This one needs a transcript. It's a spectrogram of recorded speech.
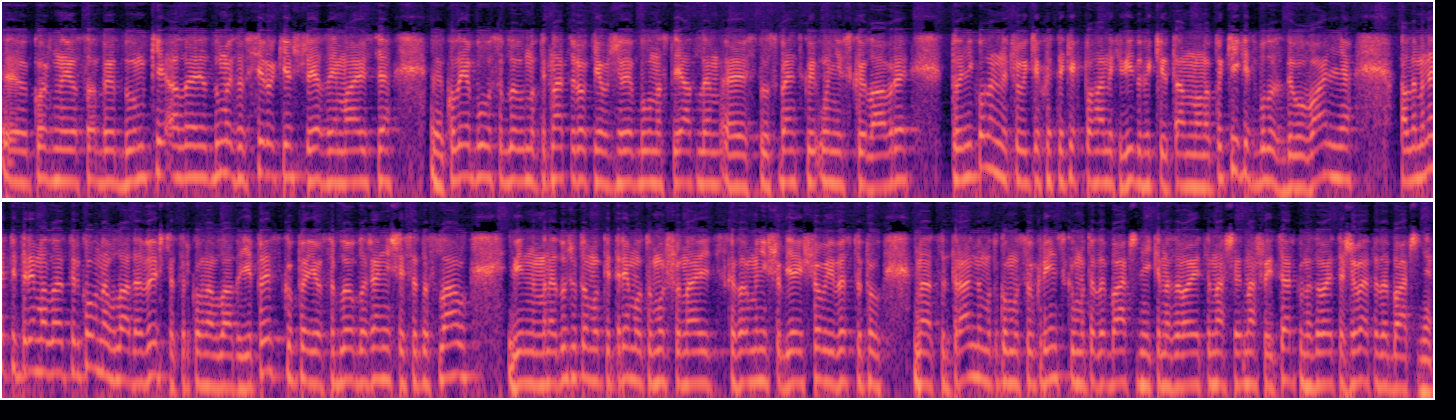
е, кожної особи думки, але думаю за всі роки, що я займаюся. е, Коли я був особливо ну, 15 років, я вже був настоятелем е, Стосбенської унівської лаври, то ніколи не чув якихось таких поганих відгуків. Там ну навпаки, якесь було здивування. Але мене підтримала церковна влада, вища церковна влада, єпископи, і особливо блаженніший Святослав. Він мене дуже в тому підтримав, тому що навіть сказав мені, щоб я йшов і виступив на центральному такому всеукраїнському телебаченні, яке називається наше нашої церкви, називається Живе телебачення.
